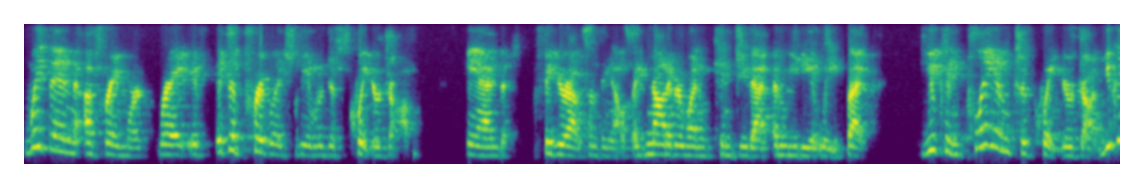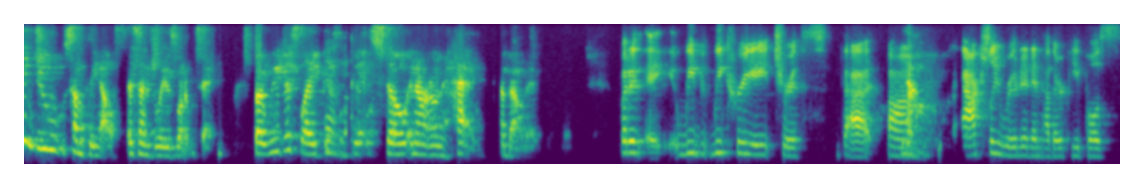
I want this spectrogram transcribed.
within a framework, right? If it's a privilege to be able to just quit your job and figure out something else. Like not everyone can do that immediately, but you can plan to quit your job. You can do something else, essentially, is what I'm saying. But we just like Yeah. get so in our own head about it. but it, it- we we create truths that um Yeah. are actually rooted in other people's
